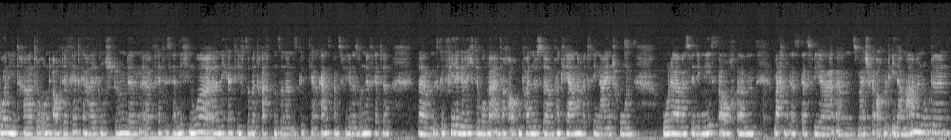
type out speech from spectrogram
Kohlenhydrate und auch der Fettgehalt muss stimmen, denn äh, Fett ist ja nicht nur äh, negativ zu betrachten, gibt ja ganz, ganz viele gesunde Fette. Ähm, es gibt viele Gerichte, wo wir einfach auch ein paar Nüsse, ein paar Kerne mit hineintun. Oder was wir demnächst auch ähm, machen, ist, dass wir ähm, zum Beispiel auch mit Edamame-Nudeln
